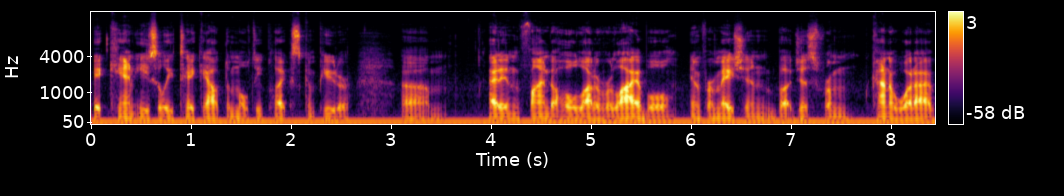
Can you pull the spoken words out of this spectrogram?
it can easily take out the multiplex computer. Um, I didn't find a whole lot of reliable information but just from kind of what I'm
